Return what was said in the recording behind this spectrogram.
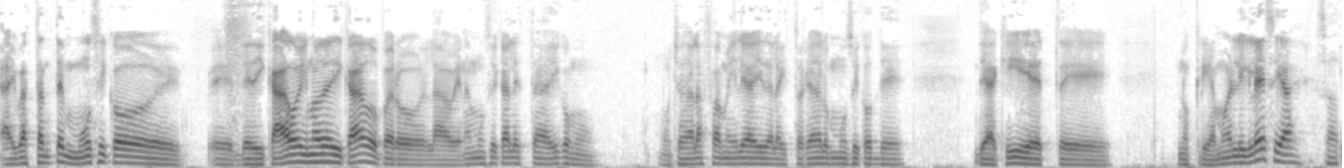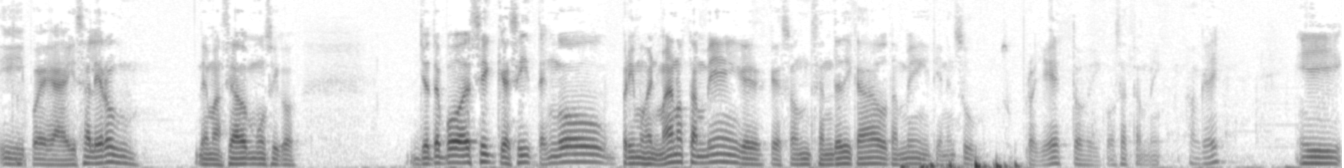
hay bastantes músicos eh, dedicados y no dedicados, pero la vena musical está ahí como muchas de las familias y de la historia de los músicos de, de aquí, este nos criamos en la iglesia y pues ahí salieron demasiados músicos. Yo te puedo decir que sí, tengo primos hermanos también que, son, se han dedicado también y tienen sus proyectos y cosas también. Ok. Y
